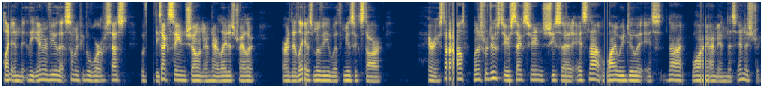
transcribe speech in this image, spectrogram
complained in the, the interview that so many people were obsessed with the sex scene shown in her latest trailer, or the latest movie with music star Harry Styles. When it's reduced to your sex scene, she said, It's not why we do it, it's not why I'm in this industry.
